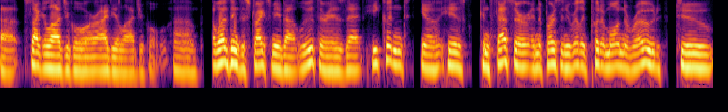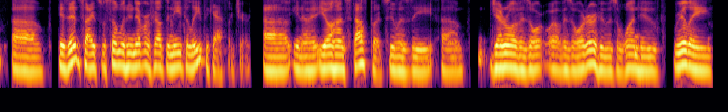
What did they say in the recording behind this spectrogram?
uh, psychological or ideological. Um, one of the things that strikes me about Luther is that he couldn't, you know, his confessor and the person who really put him on the road to uh, his insights was someone who never felt the need to leave the Catholic Church. Uh, you know, Johann Staupitz, who was the um, general of his or- of his order, who was the one who really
